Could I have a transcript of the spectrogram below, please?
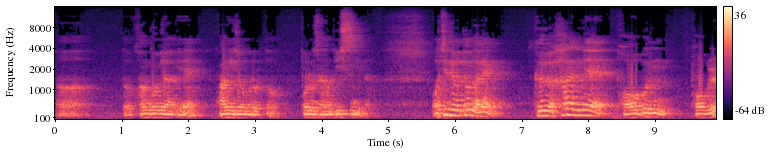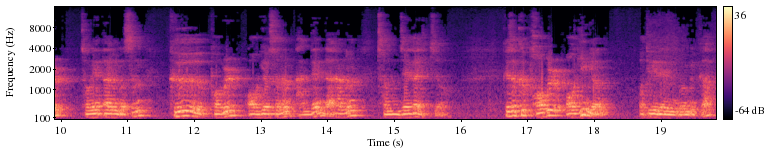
어, 또 광범위하게 광의적으로 또 보는 사람도 있습니다. 어찌되었던 간에 그 하나님의 법은 법을 정했다는 것은 그 법을 어겨서는 안 된다라는 전제가 있죠. 그래서 그 법을 어기면 어떻게 되는 겁니까?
